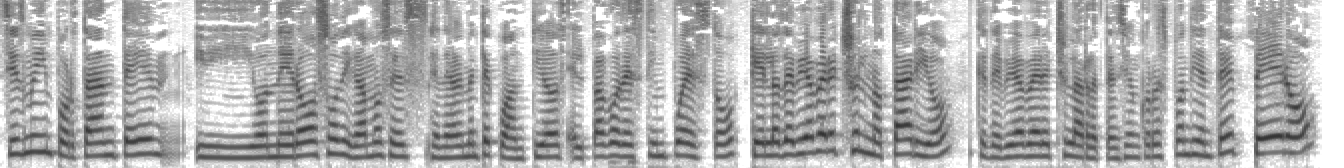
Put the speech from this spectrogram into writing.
sí es muy importante y oneroso, digamos, es generalmente cuantioso el pago de este impuesto, que lo debió haber hecho el notario, que debió haber hecho la retención correspondiente, pero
